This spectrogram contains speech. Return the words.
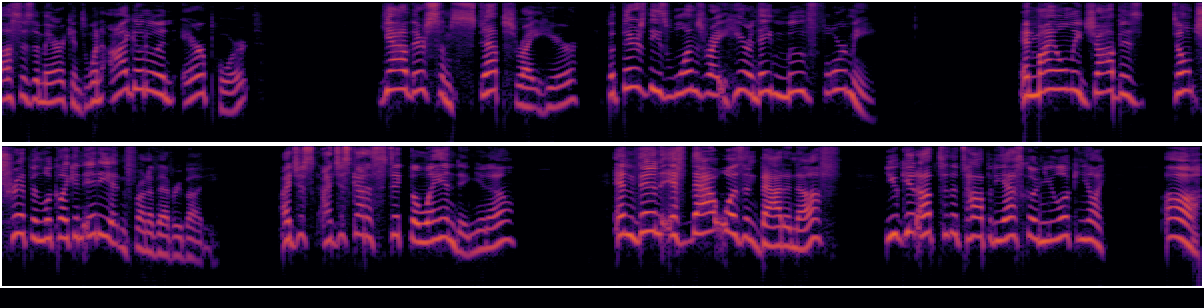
us as Americans. When I go to an airport, yeah, there's some steps right here, but there's these ones right here and they move for me. And my only job is don't trip and look like an idiot in front of everybody. I just I just got to stick the landing, you know? And then if that wasn't bad enough, you get up to the top of the escalator and you look and you're like, "Oh,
